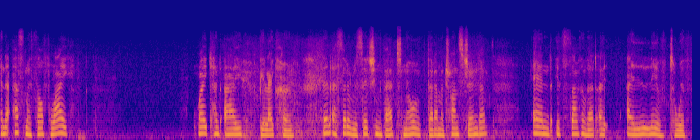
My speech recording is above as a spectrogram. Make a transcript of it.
And I asked myself, why? Why can't I be like her? Then I started researching that, know that I'm a transgender, and it's something that I I lived with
